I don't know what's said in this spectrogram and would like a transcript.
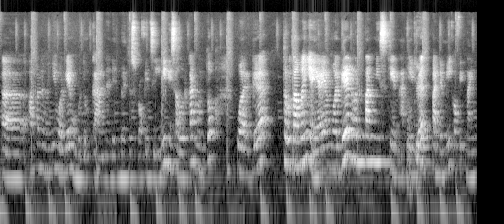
eh, apa namanya warga yang membutuhkan Nah, dan bantus provinsi ini disalurkan untuk warga terutamanya ya yang warga yang rentan miskin akibat pandemi COVID-19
